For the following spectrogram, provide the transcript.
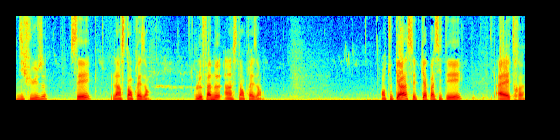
diffusent, c'est l'instant présent, le fameux instant présent. En tout cas, cette capacité à être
